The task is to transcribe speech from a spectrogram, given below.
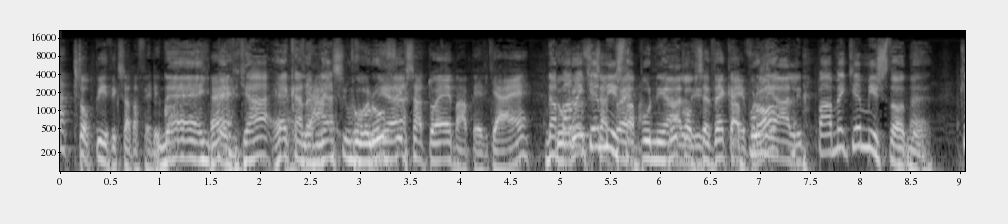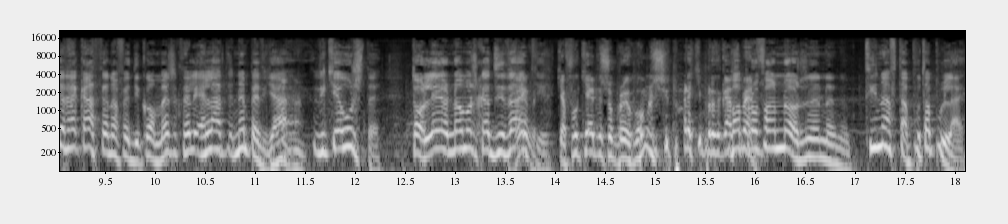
Α, το πήδηξα τα αφεντικό. Ναι, η παιδιά έκανα μια συμφωνία. Του ρούφηξα το αίμα, παιδιά, ε. Να Του πάμε κι ρούφηξα εμείς, το θα αίμα. πούνε οι Μου άλλοι. κόψε 10 Θα ευρώ. πούνε οι άλλοι. Πάμε κι εμείς τότε. Και θα κάθεται ένα αφεντικό μέσα και θα λέει: Ελάτε, ναι, παιδιά, δικαιούστε. Το λέει ο νόμος Βέβαια. Χατζηδάκη. Και αφού κέρδισε ο προηγούμενος, υπάρχει Μα προδικασμένο. προφανώς, ναι, ναι, ναι. Τι είναι αυτά, πού τα πουλάει;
